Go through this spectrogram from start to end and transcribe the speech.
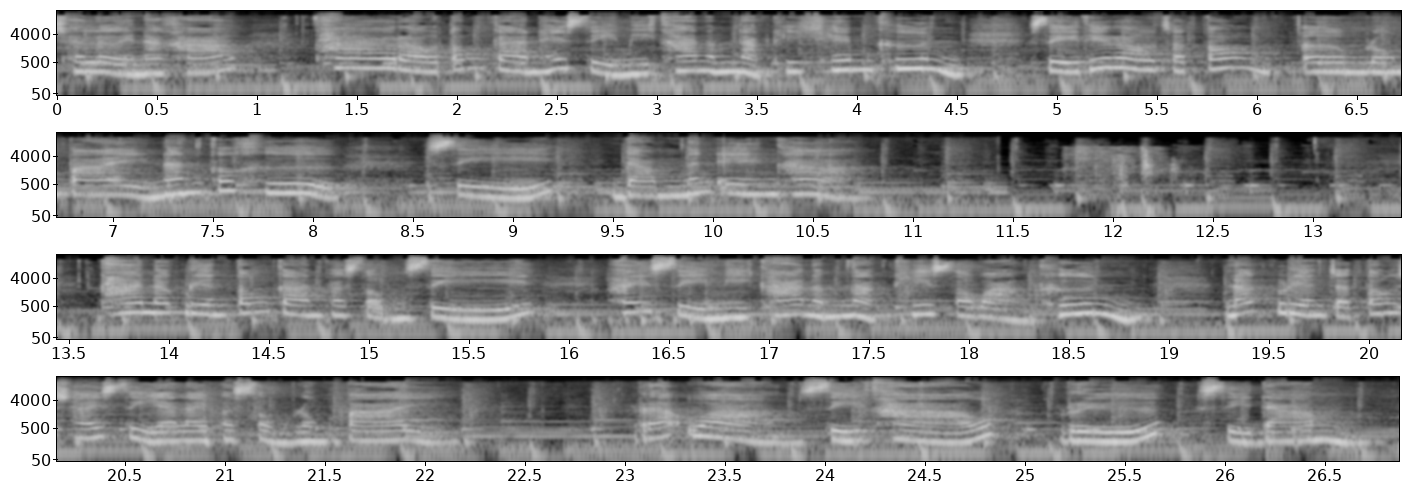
เฉลยนะคะถ้าเราต้องการให้สีมีค่าน้ำหนักที่เข้มขึ้น สีที่เราจะต้องเติมลงไปนั่นก็คือ สีดำนั่นเองค่ะ ถ้านักเรียนต้องการผสมสี ให้สีมีค่าน้ำหนักที่สว่างขึ้น นักเรียนจะต้องใช้สีอะไรผสมลงไป ระหว่างสีขาว หรือสีดำ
